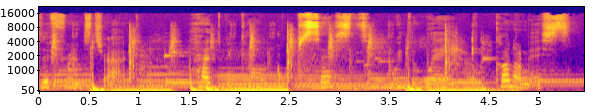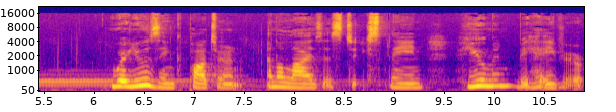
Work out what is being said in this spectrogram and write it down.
different track, had become obsessed with the way economists we're using pattern analysis to explain human behavior.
